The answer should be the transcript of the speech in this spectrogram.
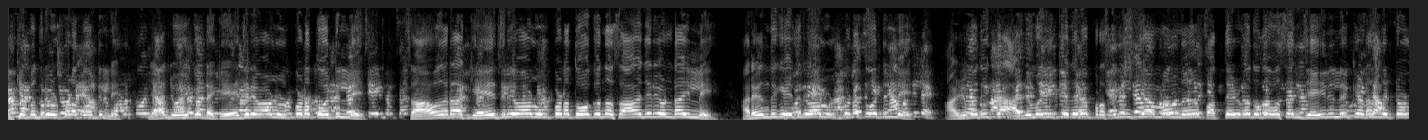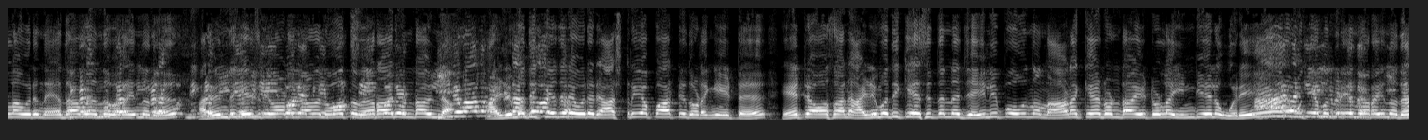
മുഖ്യമന്ത്രി ഉൾപ്പെടെ തോറ്റില്ലേ? ഞാൻ ചോദിക്കട്ടെ കേജ്രിവാൾ ഉൾപ്പെടെ തോറ്റില്ലേ? സഹോദര കേജ്രിവാൾ ഉൾപ്പെടെ തോക്കുന്ന സാഹചര്യം ഉണ്ടായില്ലേ? അരവിന്ദ് കേജ്രിവാൾ ഉൾപ്പെടെ തോറ്റില്ലേ? അഴിമതിക്ക് അഴിമതിക്കെതിരെ പ്രസംഗിക്കാമെന്ന് പത്തെഴുപത് ദിവസം ജയിലിൽ കിടന്നിട്ടുള്ള ഒരു നേതാവ് എന്ന് നിങ്ങൾ പറയുന്നത് അരവിന്ദ് കെജ്രിവാൾ അല്ലാതെ ലോകത്ത് വേറെ ആരും ഉണ്ടാവില്ല. അഴിമതിക്കെതിരെ ഒരു രാഷ്ട്രീയ പാർട്ടി തുടങ്ങിയിട്ട് ഏറ്റവും അവസാനം അഴിമതി കേസിൽ തന്നെ ജയിലിൽ പോകുന്ന നാണക്കേടുണ്ടായിട്ടുള്ള ഇന്ത്യയിലെ ഒരേ ഒരു മുഖ്യമന്ത്രി എന്ന് പറയുന്നത്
